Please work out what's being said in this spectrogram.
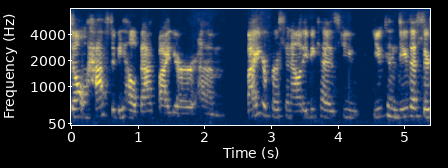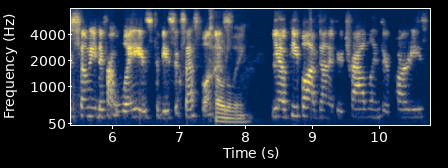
don't have to be held back by your um by your personality because you you can do this. There's so many different ways to be successful. totally. This. You know, people have done it through traveling, through parties,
